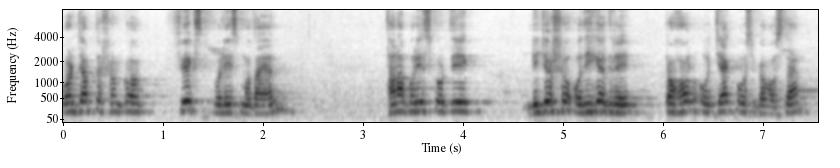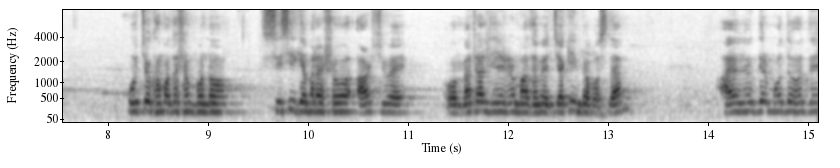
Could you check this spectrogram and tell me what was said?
পর্যাপ্ত সংখ্যক ফিক্সড পুলিশ মোতায়েন, থানা পুলিশ কর্তৃক নিজস্ব অধিক্ষেত্রে টহল ও চেকপোস্ট ব্যবস্থা, উচ্চ ক্ষমতা সম্পন্ন সিসি ক্যামেরা সহ আর্টসওয়ে ও মেটাল ডিটেক্টরের মাধ্যমে চেকিং ব্যবস্থা, আয়োজকদের মধ্যে হতে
